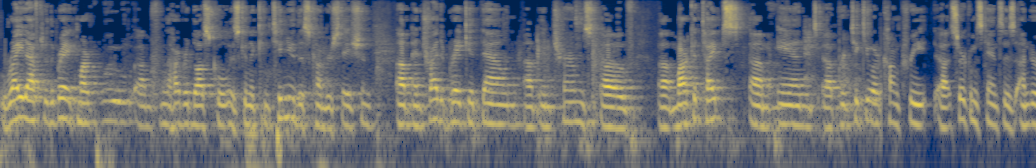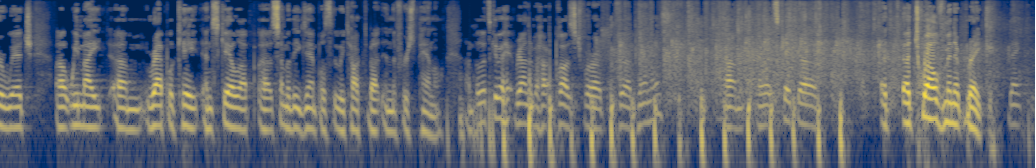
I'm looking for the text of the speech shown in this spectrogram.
right after the break, Mark Wu um, from the Harvard Law School is going to continue this conversation um, and try to break it down in terms of uh, market types and uh, particular concrete uh, circumstances under which uh, we might um, replicate and scale up uh, some of the examples that we talked about in the first panel. Um, but let's give a round of applause for our, for our panelists. Um, and let's take a, a, a 12 minute break. Thank you.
